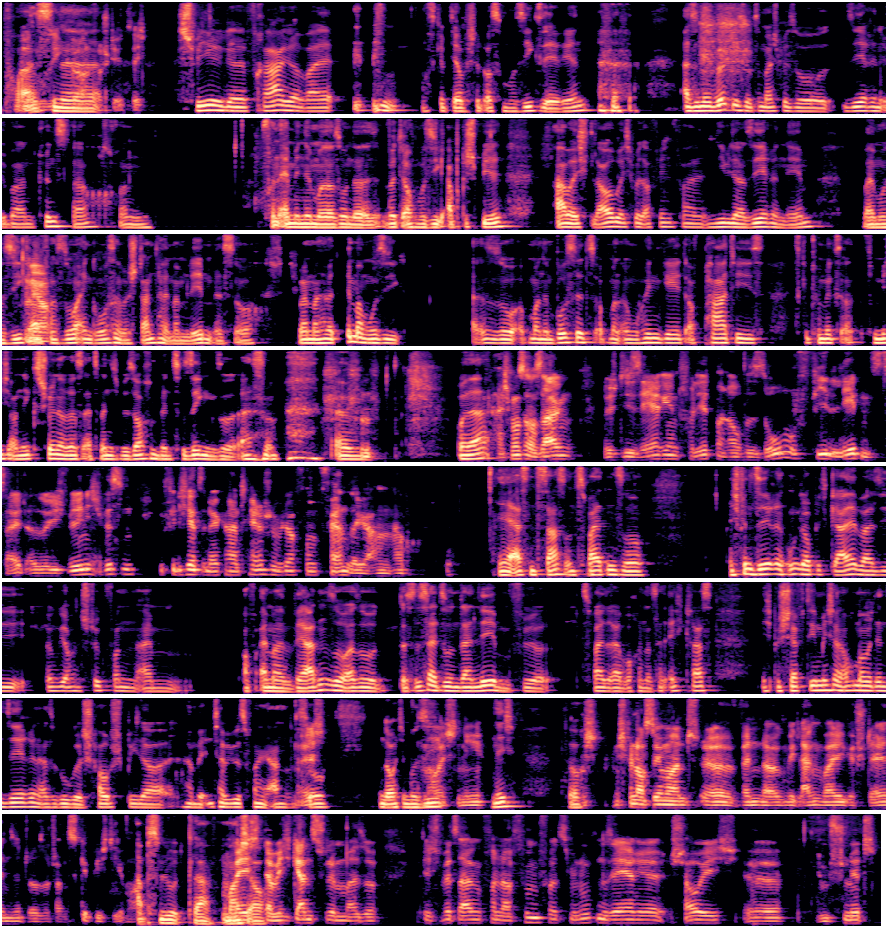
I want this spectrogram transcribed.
Boah, das ist eine schwierige Frage, weil es gibt ja bestimmt auch so Musikserien. also nee, wirklich so zum Beispiel so Serien über einen Künstler von, von Eminem oder so, und da wird ja auch Musik abgespielt. Aber ich glaube, ich würde auf jeden Fall nie wieder Serien nehmen, weil Musik ja. einfach so ein großer Bestandteil in meinem Leben ist. So. Ich meine, man hört immer Musik also so, ob man im Bus sitzt, ob man irgendwo hingeht, auf Partys. Es gibt für mich, für mich auch nichts Schöneres, als wenn ich besoffen bin, zu singen. So, also, ähm, oder? Ich muss auch sagen, durch die Serien verliert man auch so viel Lebenszeit. Also ich will nicht wissen, wie viel ich jetzt in der Quarantäne schon wieder vom Fernseher gehangen habe. Ja, erstens das und zweitens so, ich finde Serien unglaublich geil, weil sie irgendwie auch ein Stück von einem auf einmal werden. So, also das ist halt so in dein Leben für zwei, drei Wochen. Das ist halt echt krass ich beschäftige mich dann auch immer mit den Serien, also Google Schauspieler, höre mir Interviews von denen an und Echt? so. Und auch die Musik. Mach ich nie. Nicht? Doch. Ich, ich, bin auch so jemand, äh, wenn da irgendwie langweilige Stellen sind oder so, dann skippe ich die immer. Absolut, klar. Mach ich, ich auch. Da bin ich ganz schlimm. Also ich würde sagen, von einer 45-Minuten-Serie schaue ich äh, im Schnitt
